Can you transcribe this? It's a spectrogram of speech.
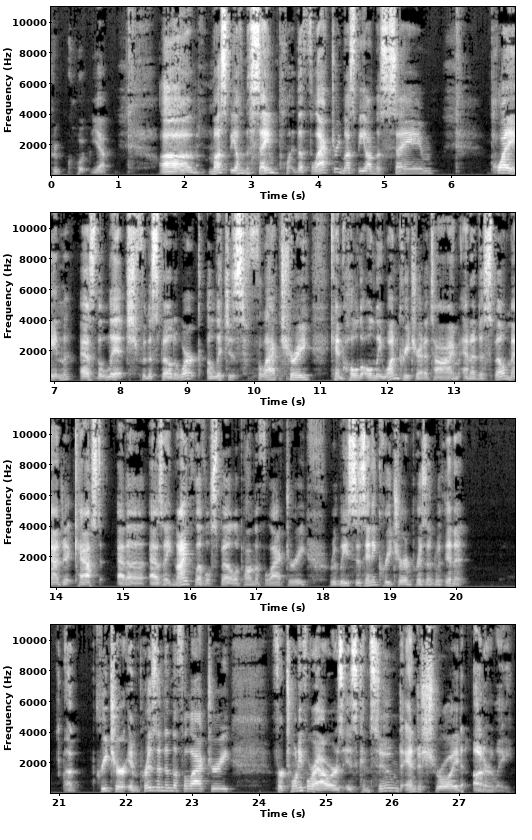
hor, hor yep. Um, must be on the same. Pl- the phylactery must be on the same plane as the lich for the spell to work. A lich's phylactery can hold only one creature at a time, and a dispel magic cast at a as a ninth level spell upon the phylactery releases any creature imprisoned within it. A creature imprisoned in the phylactery for 24 hours is consumed and destroyed utterly,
